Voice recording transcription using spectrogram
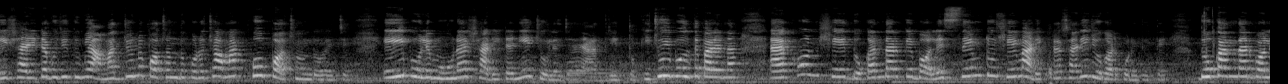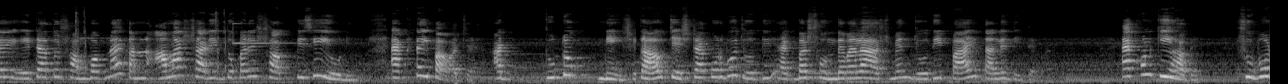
এই শাড়িটা বুঝি তুমি আমার জন্য পছন্দ করেছ, আমার খুব পছন্দ হয়েছে। এই বলে মোহনার শাড়িটা নিয়ে চলে যায়। আদ্রিত তো কিছুই বলতে পারে না। এখন সে দোকানদারকে বলে সেম টু সেম আরেকটা শাড়ি জোগাড় করে দিতে। দোকানদার বলে, এটা তো সম্ভব নয়, কারণ আমার শাড়ির দোকানে সব পিসই ইউনিক একটাই পাওয়া যায়। আর দুটো নেই তাও চেষ্টা করব যদি একবার সন্ধেবেলা আসবেন, যদি পাই তাহলে দিতে পারি এখন কি হবে? শুভর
